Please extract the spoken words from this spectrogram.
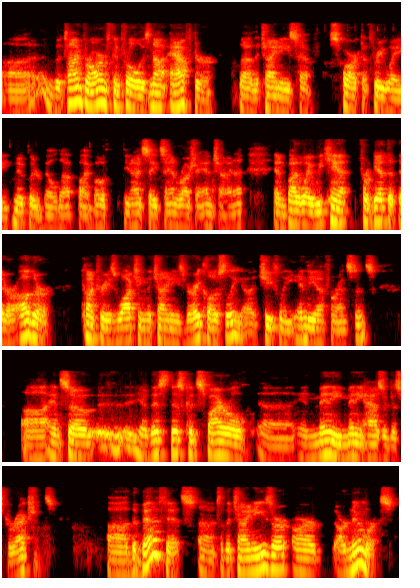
Uh, the time for arms control is not after uh, the Chinese have sparked a three-way nuclear buildup by both the United States and Russia and China. And by the way, we can't forget that there are other countries watching the Chinese very closely, uh, chiefly India, for instance. Uh, and so, you know, this this could spiral in many many hazardous directions. Uh, the benefits uh, to the Chinese are, are, are numerous,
